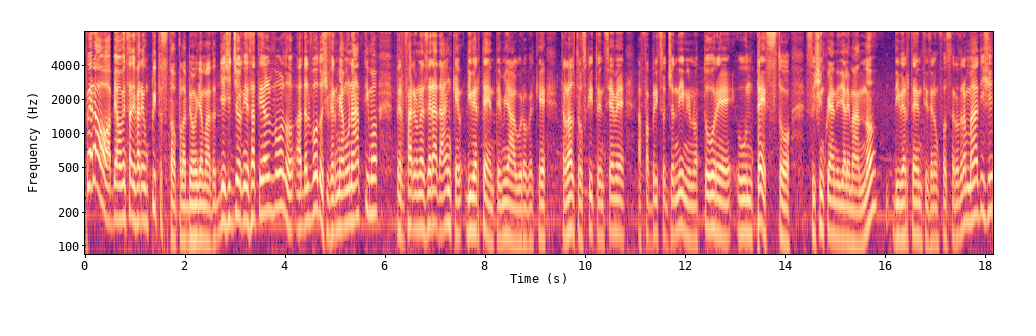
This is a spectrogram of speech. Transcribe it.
Però abbiamo pensato di fare un pit stop, l'abbiamo chiamato, dieci giorni esatti dal voto, ah, dal voto, ci fermiamo un attimo per fare una serata anche divertente, mi auguro, perché tra l'altro ho scritto insieme a Fabrizio Giannini, un attore, un testo sui cinque anni di Alemanno, divertenti se non fossero drammatici,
